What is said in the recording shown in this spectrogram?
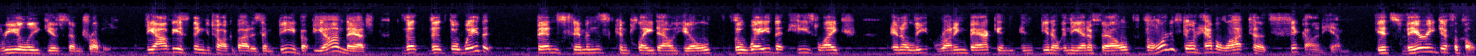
really gives them trouble. The obvious thing to talk about is Embiid, but beyond that, the, the, the way that Ben Simmons can play downhill, the way that he's like an elite running back in, in you know in the NFL, the Hornets don't have a lot to sic on him. It's very difficult.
